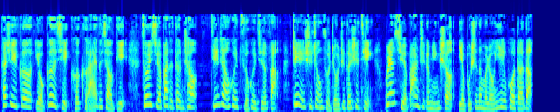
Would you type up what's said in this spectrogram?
他是一个有个性和可爱的小迪。作为学霸的邓超。经常会词汇缺乏，这也是众所周知的事情。不然学霸这个名声也不是那么容易获得的。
